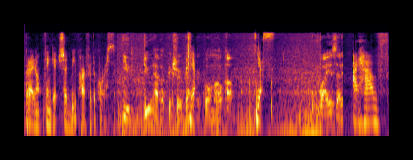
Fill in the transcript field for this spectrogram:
but I don't think it should be par for the course. You do have a picture of Governor yeah. Cuomo up. Yes. Why is that? I have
